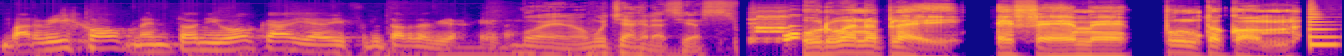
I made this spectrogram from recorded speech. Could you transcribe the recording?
barbijo, mentón y boca y a disfrutar del viaje. Bueno, muchas gracias. UrbanaPlayFM.com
